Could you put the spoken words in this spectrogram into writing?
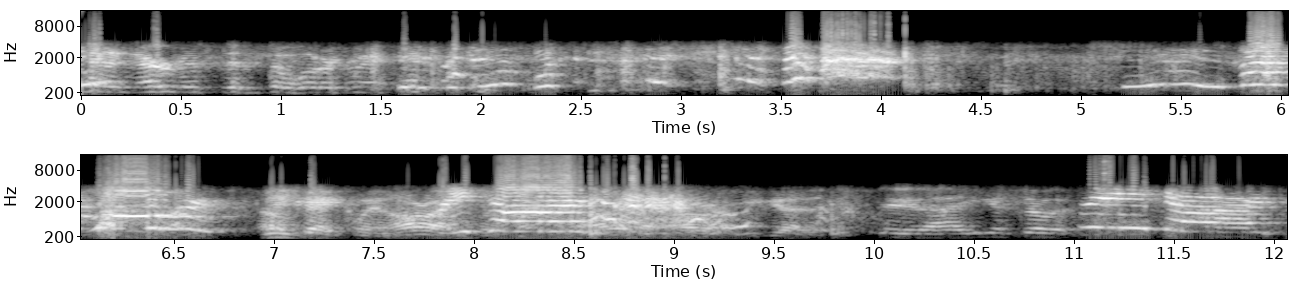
got a nervous disorder, man. Stop forward! Okay, Quinn, all right. Retard! All right, you got it. Dude, uh, you can throw it. Retard!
